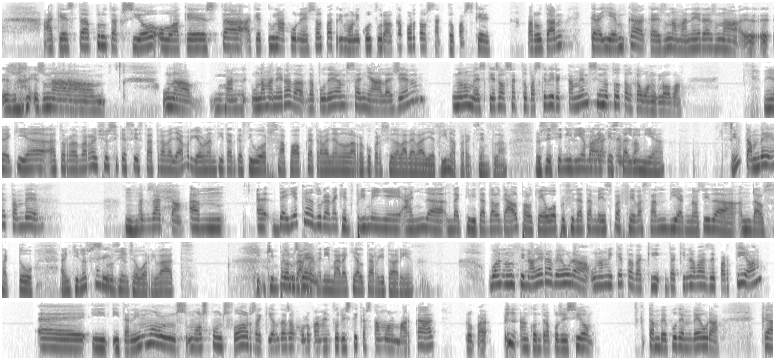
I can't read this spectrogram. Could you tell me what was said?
aquesta protecció o aquesta, aquest donar a conèixer el patrimoni cultural que porta el sector pesquer. Per tant, creiem que, que és una manera, és una, és, és una, una, man, una manera de, de poder ensenyar a la gent no només què és el sector pesquer directament, sinó tot el que ho engloba. Mira, aquí a, a Torredembarra això sí que s'hi està treballant, perquè hi ha una entitat que es diu Orsa Pop que treballa en la recuperació de la vela llatina, per exemple. No sé si aniríem per en exemple. aquesta línia. Sí? També, també. Mm -hmm. Exacte. Um, deia que durant aquest primer any d'activitat de, del GALP el que heu aprofitat també és per fer bastant diagnosi de, del sector. En quines conclusions sí. heu arribat? Quin, quin doncs panorama doncs tenim ara aquí al territori? Bueno, al final era veure una miqueta de, de quina base partíem eh, i, i tenim molts, molts punts forts. Aquí el desenvolupament turístic està molt marcat, però per, en contraposició també podem veure que,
